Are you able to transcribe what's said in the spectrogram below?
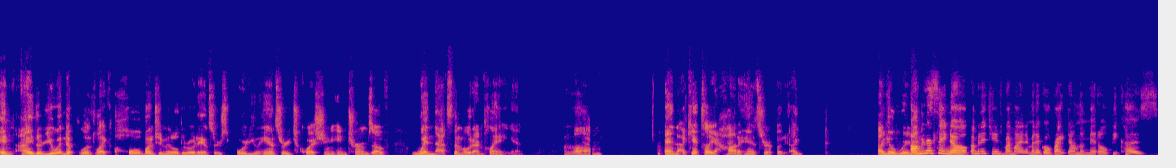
and either you end up with like a whole bunch of middle of the road answers, or you answer each question in terms of when that's the mode I'm playing in. Ugh. Um, and I can't tell you how to answer it, but I I know where I'm you, gonna say no. I'm gonna change my mind. I'm gonna go right down the middle because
